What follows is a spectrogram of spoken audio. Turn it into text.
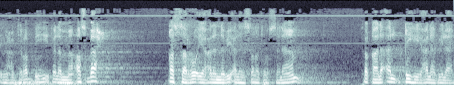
بن عبد ربه فلما أصبح قص الرؤيا على النبي عليه الصلاة والسلام فقال ألقه على بلال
